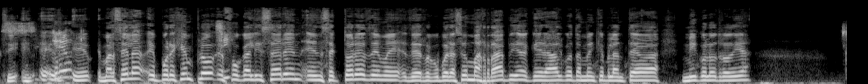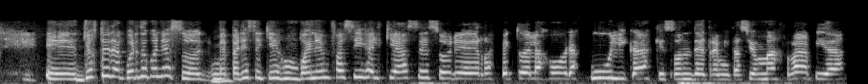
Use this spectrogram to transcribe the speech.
Sí, eh, eh, eh, Marcela, por ejemplo, focalizar en, en sectores de, de recuperación más rápida, que era algo también que planteaba Mico el otro día. Eh, yo estoy de acuerdo con eso. Me parece que es un buen énfasis el que hace sobre respecto de las obras públicas que son de tramitación más rápida,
